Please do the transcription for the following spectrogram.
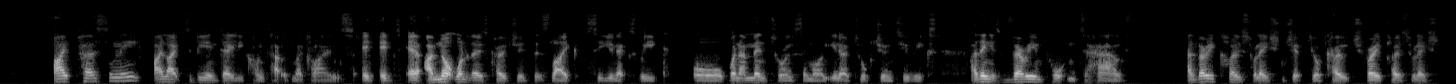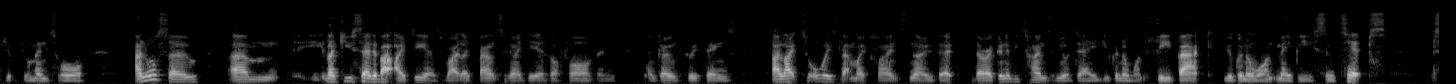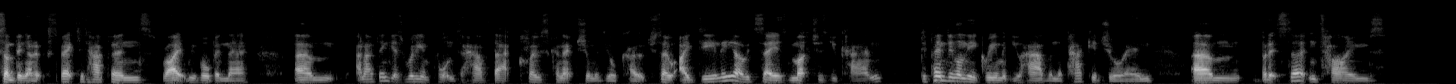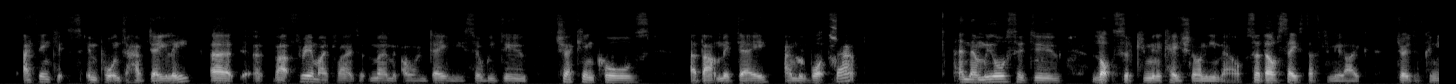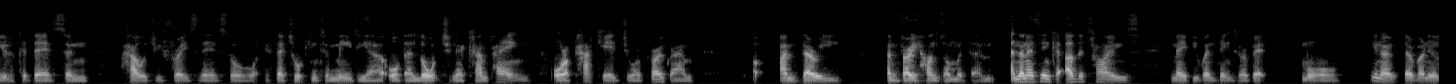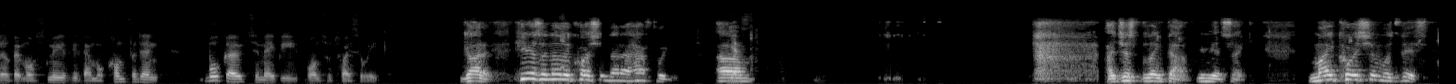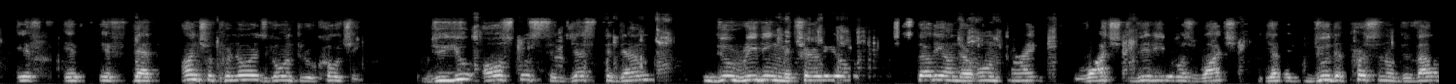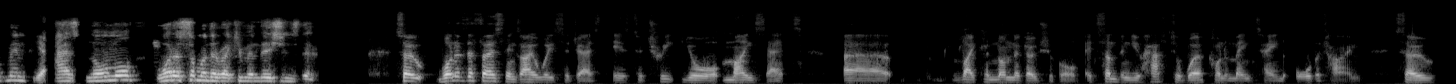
I personally, I like to be in daily contact with my clients. It, it, it, I'm not one of those coaches that's like, see you next week, or when I'm mentoring someone, you know, talk to you in two weeks. I think it's very important to have a very close relationship to your coach, very close relationship to your mentor, and also, um, like you said about ideas, right? Like bouncing ideas off of and, and going through things. I like to always let my clients know that there are going to be times in your day you're going to want feedback, you're going to want maybe some tips, something unexpected happens, right? We've all been there. Um, and I think it's really important to have that close connection with your coach. So ideally, I would say as much as you can, depending on the agreement you have and the package you're in. Um, but at certain times, I think it's important to have daily. Uh, about three of my clients at the moment are on daily. So we do check-in calls about midday and with WhatsApp. And then we also do lots of communication on email. So they'll say stuff to me like, Joseph, can you look at this? And how would you phrase this? Or if they're talking to media or they're launching a campaign or a package or a program, I'm very, I'm very hands-on with them. And then I think at other times, maybe when things are a bit more, you know, they're running a little bit more smoothly, they're more confident, we'll go to maybe once or twice a week. Got it. Here's another question that I have for you. Um, yes. I just blinked out. Give me a second. My question was this: If if if that entrepreneurs going through coaching, do you also suggest to them do reading material, study on their own time, watch videos, watch, do the personal development yeah. as normal? What are some of the recommendations there? So, one of the first things I always suggest is to treat your mindset uh, like a non negotiable. It's something you have to work on and maintain all the time. So,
